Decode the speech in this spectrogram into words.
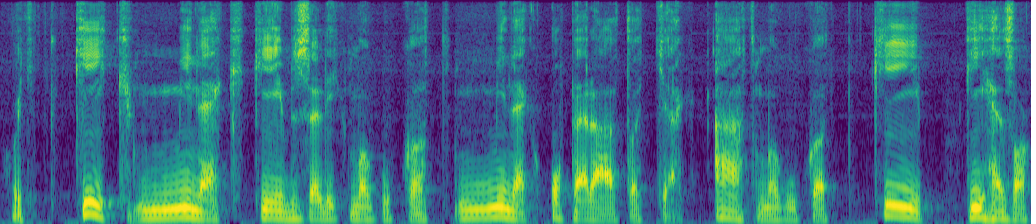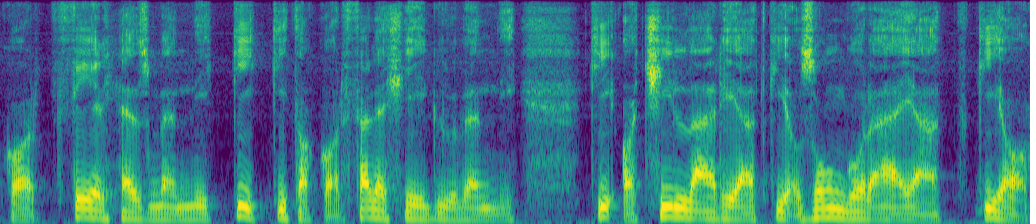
Hogy kik minek képzelik magukat, minek operáltatják át magukat, ki kihez akar férjhez menni, ki kit akar feleségül venni, ki a csillárját, ki a zongoráját, ki a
